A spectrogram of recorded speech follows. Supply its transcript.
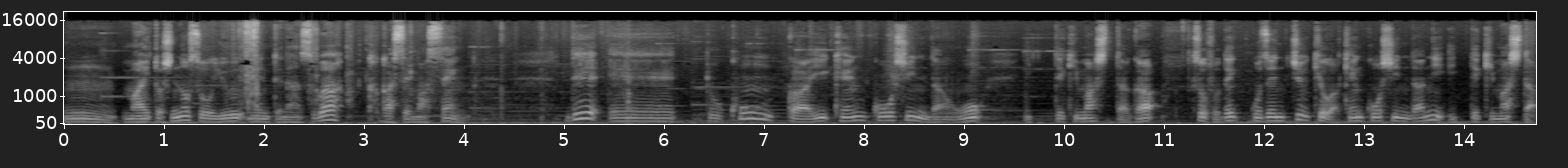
うん、毎年のそういうメンテナンスは欠かせません。で、えー、っと、今回健康診断を行ってきましたが、そうそう、で、午前中、今日は健康診断に行ってきました。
